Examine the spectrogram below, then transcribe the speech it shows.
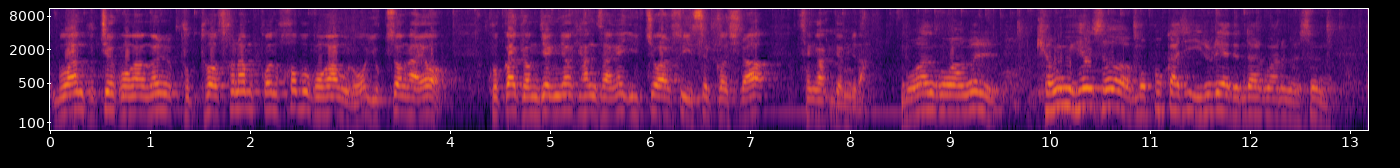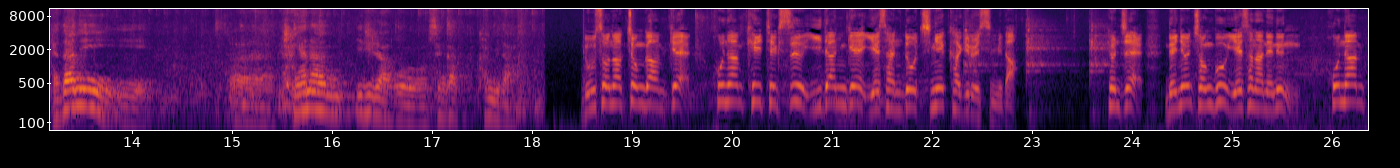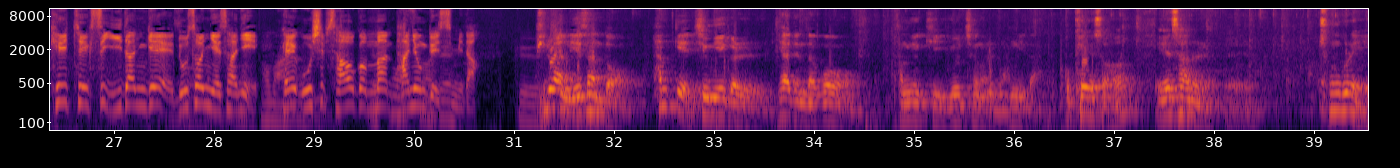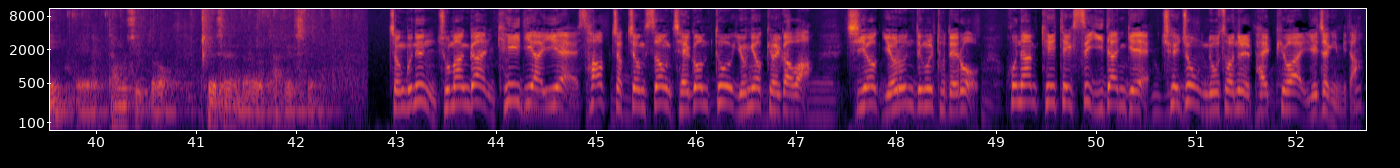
무안국제공항을 국토 서남권 허브공항으로 육성하여 국가 경쟁력 향상에 일조할 수 있을 것이라 생각됩니다. 무안공항을 경유해서 목포까지 이르러야 된다고 하는 것은 대단히 어, 당연한 일이라고 생각합니다. 노선 확정과 함께 호남 KTX 2단계 예산도 증액하기로 했습니다. 현재 내년 정부 예산안에는 호남 KTX 2단계 노선 예산이 154억 원만 반영돼 있습니다. 필요한 예산도 함께 증액을 해야 된다고 강력히 요청을 합니다. 국회에서 예산을 충분히 담을 수 있도록 최선의 노력을 다하겠습니다. 정부는 조만간 KDI의 사업 적정성 재검토 용역 결과와 지역 여론 등을 토대로 호남 KTX 2단계 최종 노선을 발표할 예정입니다.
